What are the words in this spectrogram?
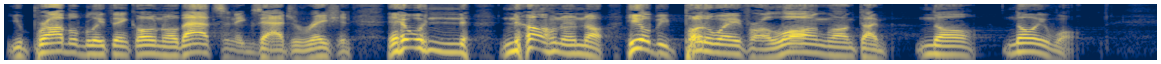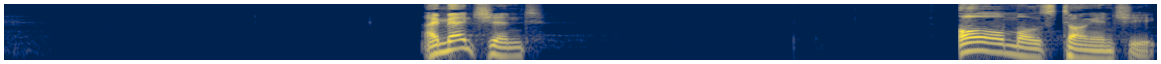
You probably think, oh no, that's an exaggeration. It wouldn't, no, no, no. He'll be put away for a long, long time. No, no, he won't. I mentioned almost tongue in cheek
